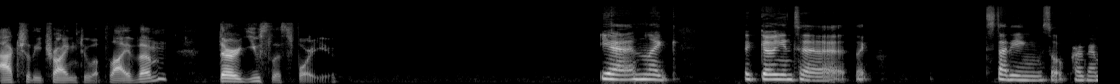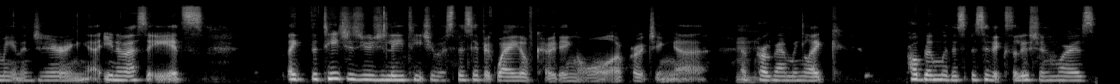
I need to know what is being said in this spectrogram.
actually trying to apply them they're useless for you Yeah, and like like, going into like studying sort of programming and engineering at university, it's like the teachers usually teach you a specific way of coding or approaching a, a Mhm. programming like problem with a specific solution. Whereas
